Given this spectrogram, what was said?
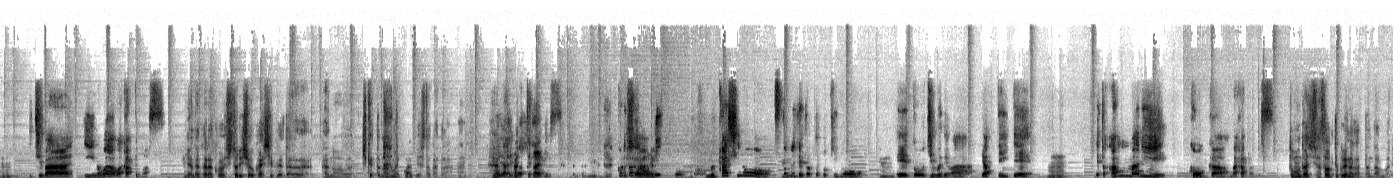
うん。一番いいのは分かってます。いや、だから、こう、一人紹介してくれたら、あの、チケット何枚サービスとかさ。いや、やってないです。これだから、えっと昔の勤めてた時の、うん。えっと、ジムではやっていて、うん。えっと、あんまり効果なかったです。友達誘ってくれなかったんだ、あんまり。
